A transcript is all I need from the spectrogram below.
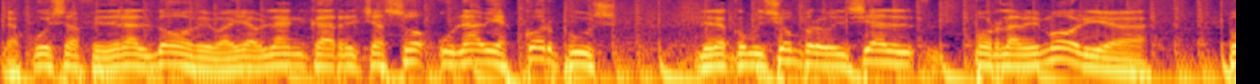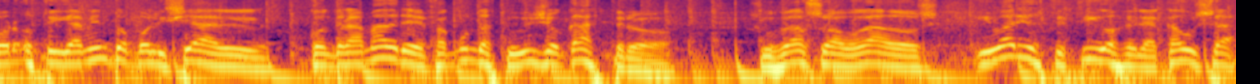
La jueza federal 2 de Bahía Blanca rechazó un habeas corpus de la Comisión Provincial por la Memoria por hostigamiento policial contra la madre de Facundo Astudillo Castro. Sus dos abogados y varios testigos de la causa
